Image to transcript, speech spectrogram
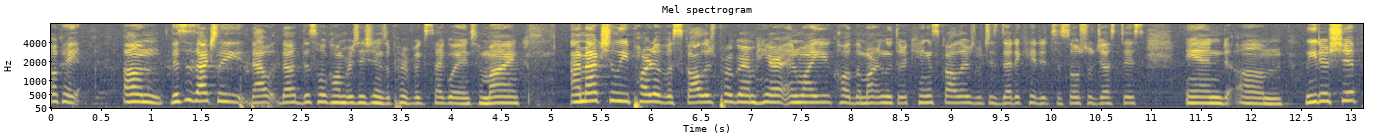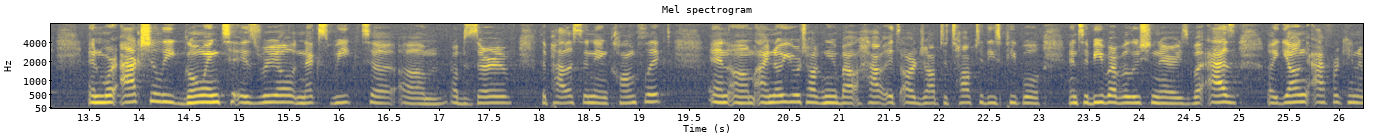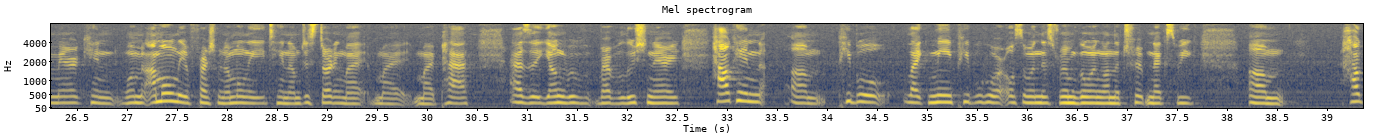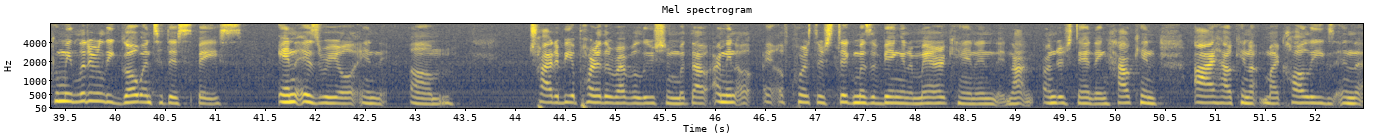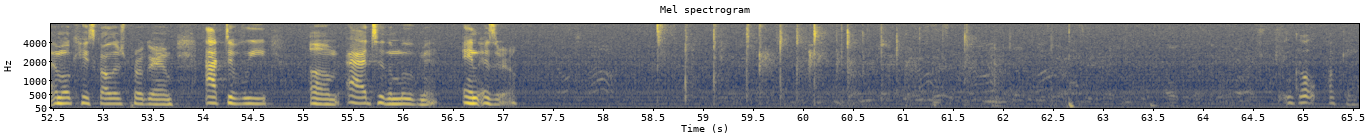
Okay, um, this is actually that, that this whole conversation is a perfect segue into mine. I'm actually part of a scholars program here at NYU called the Martin Luther King Scholars, which is dedicated to social justice and um, leadership. And we're actually going to Israel next week to um, observe the Palestinian conflict. And um, I know you were talking about how it's our job to talk to these people and to be revolutionaries. But as a young African American woman, I'm only a freshman, I'm only 18, I'm just starting my, my, my path as a young revolutionary. How can um, people like me, people who are also in this room going on the trip next week, um, how can we literally go into this space in Israel and um, try to be a part of the revolution without, I mean, uh, of course, there's stigmas of being an American and not understanding how can I, how can my colleagues in the MLK Scholars Program actively um, add to the movement in Israel. Go, okay.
